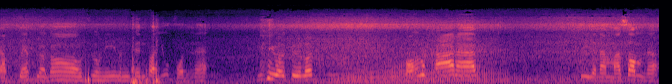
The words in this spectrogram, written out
กลับแกร็บแล้วก็ช่วงนี้มันเป็นพายุฝนนะฮะนี่ก็คือรถของลูกค้านะครับ ที่จะนำมาซ่อมนะ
